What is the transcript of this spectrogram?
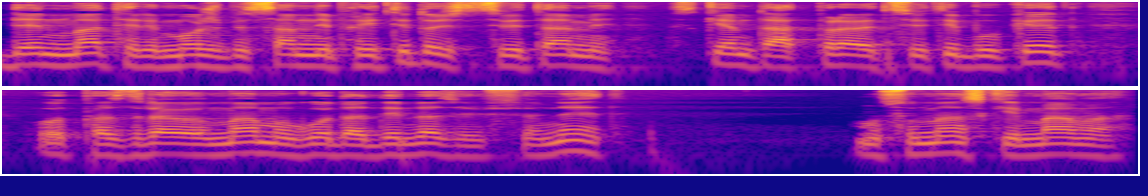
день матери, может быть, сам не прийти, то есть цветами, с кем-то отправить цветы, букет, вот поздравил маму год один раз, и все. Нет. Мусульманский мама,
